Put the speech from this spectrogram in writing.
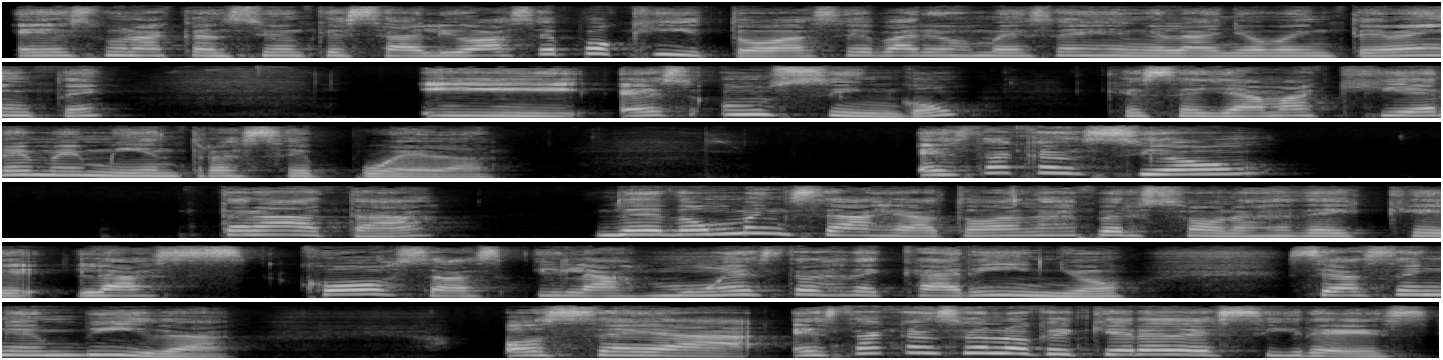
Es una canción que salió hace poquito, hace varios meses en el año 2020, y es un single que se llama Quiéreme mientras se pueda. Esta canción trata de dar un mensaje a todas las personas de que las cosas y las muestras de cariño se hacen en vida. O sea, esta canción lo que quiere decir es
